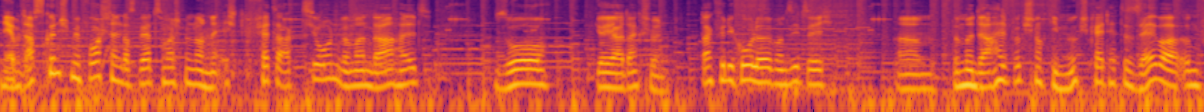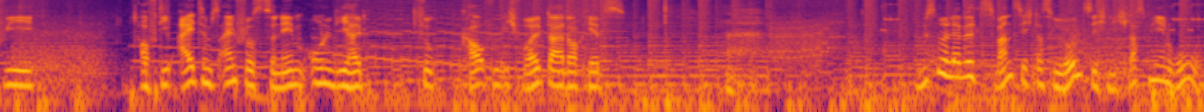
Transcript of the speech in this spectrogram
Ne, aber das könnte ich mir vorstellen, das wäre zum Beispiel noch eine echt fette Aktion, wenn man da halt so... Ja, ja, dankeschön. Dank für die Kohle, man sieht sich. Ähm, wenn man da halt wirklich noch die Möglichkeit hätte, selber irgendwie auf die Items Einfluss zu nehmen, ohne die halt zu kaufen. Ich wollte da doch jetzt... Du bist nur Level 20, das lohnt sich nicht. Lass mich in Ruhe.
